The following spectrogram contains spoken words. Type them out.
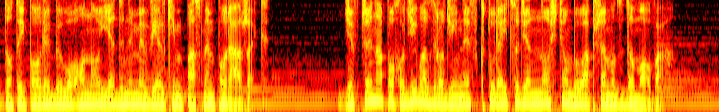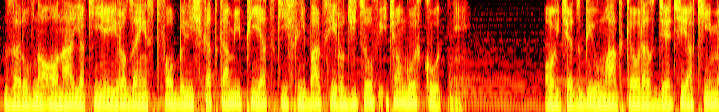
Do tej pory było ono jednym wielkim pasmem porażek. Dziewczyna pochodziła z rodziny, w której codziennością była przemoc domowa. Zarówno ona, jak i jej rodzeństwo byli świadkami pijackich libacji rodziców i ciągłych kłótni. Ojciec bił matkę oraz dzieci, a Kim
